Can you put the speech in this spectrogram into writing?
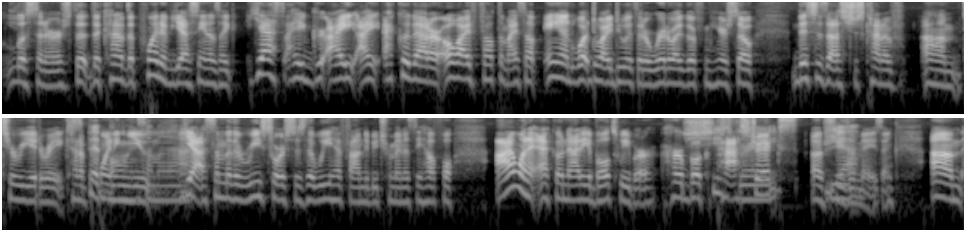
listeners, the the kind of the point of yesing is like, yes, I agree I, I echo that or oh I felt it myself and what do I do with it or where do I go from here? So this is us just kind of um to reiterate, kind of pointing you some of that. yeah, some of the resources that we have found to be tremendously helpful. I want to echo Nadia Bolz-Weber, her book She's Pastrix. Oh, she's Yeah. amazing. Um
